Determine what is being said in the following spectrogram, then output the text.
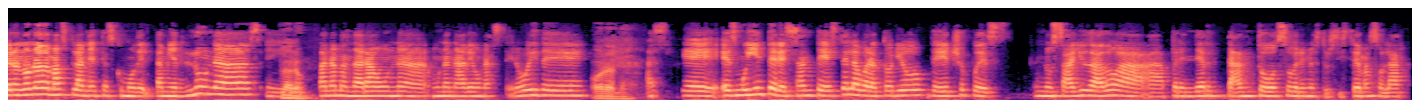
pero no nada más planetas, como de, también lunas, eh, Claro. van a mandar a una, una nave a un asteroide, Órale. Así que es muy interesante. Este laboratorio, de hecho, pues nos ha ayudado a, a aprender tanto sobre nuestro sistema solar.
